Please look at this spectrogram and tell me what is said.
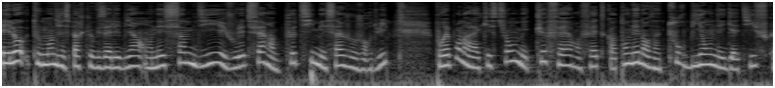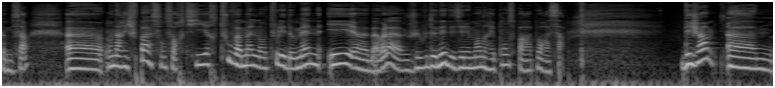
Hello tout le monde, j'espère que vous allez bien. On est samedi et je voulais te faire un petit message aujourd'hui pour répondre à la question mais que faire en fait quand on est dans un tourbillon négatif comme ça? Euh, On n'arrive pas à s'en sortir, tout va mal dans tous les domaines et euh, bah voilà, je vais vous donner des éléments de réponse par rapport à ça. Déjà, euh,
